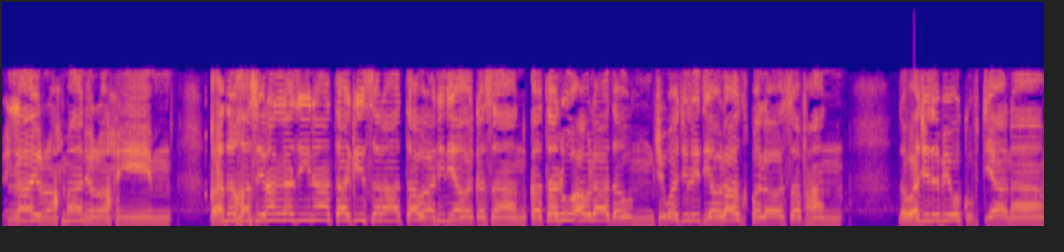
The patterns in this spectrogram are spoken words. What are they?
بسم الله الرحمن الرحيم قد خسر الذين تاكي سرا تاوان دي غکسان قتلوا اولادهم چې وجل دي اولاد خپل صفحن د وجد بي وکفتيانا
